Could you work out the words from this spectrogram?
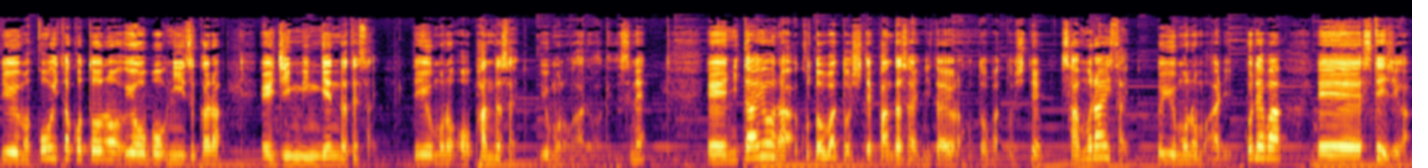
という、まあ、こういったことの要望、ニーズから、えー、人民元建て債っていうものを、パンダ債というものがあるわけですね。えー、似たような言葉として、パンダ債に似たような言葉として、侍債というものもあり、これは、えー、ステージが、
